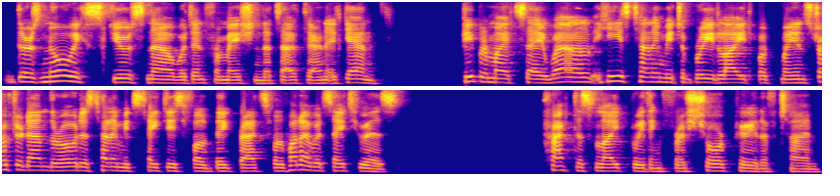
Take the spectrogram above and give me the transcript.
there's no excuse now with information that's out there. And again, people might say, well, he's telling me to breathe light, but my instructor down the road is telling me to take these full big breaths. Well, what I would say to you is practice light breathing for a short period of time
